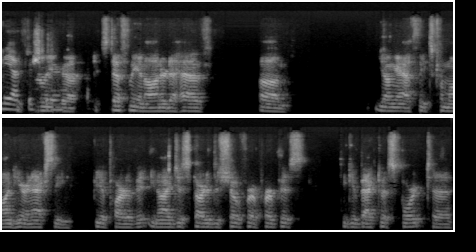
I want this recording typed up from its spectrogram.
yeah, it's for really, sure. Uh, it's definitely an honor to have um, young athletes come on here and actually be a part of it. You know, I just started the show for a purpose to give back to a sport to,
